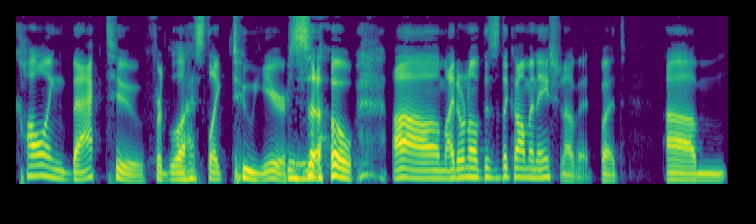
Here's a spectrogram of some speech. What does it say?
calling back to for the last like two years. So um, I don't know if this is the combination of it, but um,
